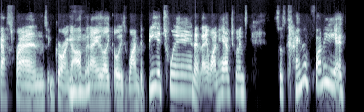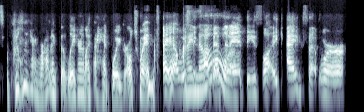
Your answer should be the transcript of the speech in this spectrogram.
best friends growing up Mhm. and I like always wanted to be a twin and I want to have twins. So it's kind of funny. It's really ironic that later in life I had boy girl twins. I always I think about that, that. I had these like eggs that were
